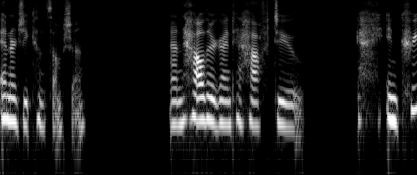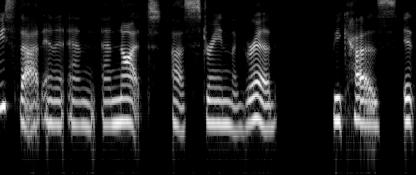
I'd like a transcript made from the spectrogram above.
energy consumption and how they're going to have to increase that and and and not uh, strain the grid because it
